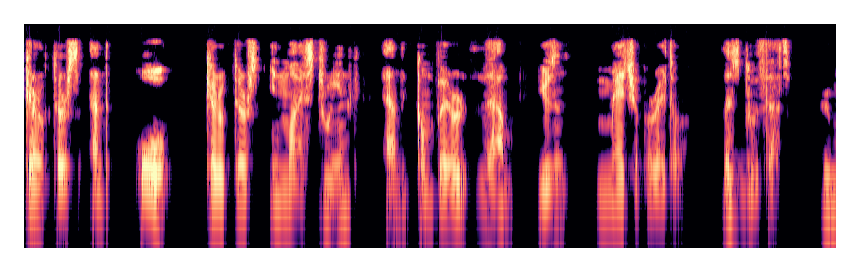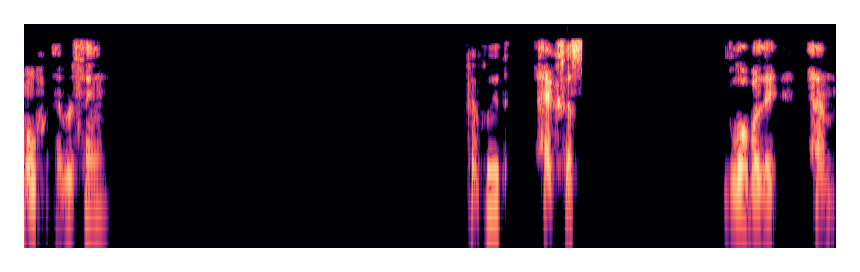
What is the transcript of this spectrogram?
characters and o characters in my string and compare them using match operator. Let's do that. Remove everything. Calculate excess globally and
